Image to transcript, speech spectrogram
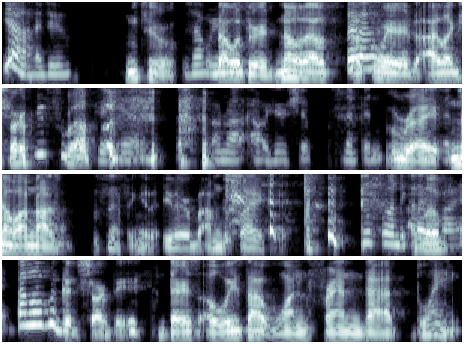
Yeah, I do. Me too. Is that weird? That was weird. No, that was that's weird. I like Sharpie smell. Okay, yeah. I'm not out here ship snipping. right. sniffing No, I'm not sniffing it either, but I'm just like Just wanted to I love clarify. I love a good Sharpie. There's always that one friend that blank.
